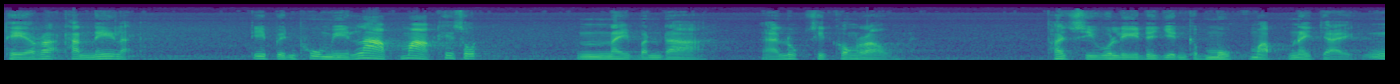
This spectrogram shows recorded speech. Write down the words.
เถระท่านนี้แหละ ที่เป็นผู้มีลาบมากที่สุดในบรรดาลูกศิษย์ของเรา พระศิวลีได้ยินกับหมุกหมับในใจ อื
